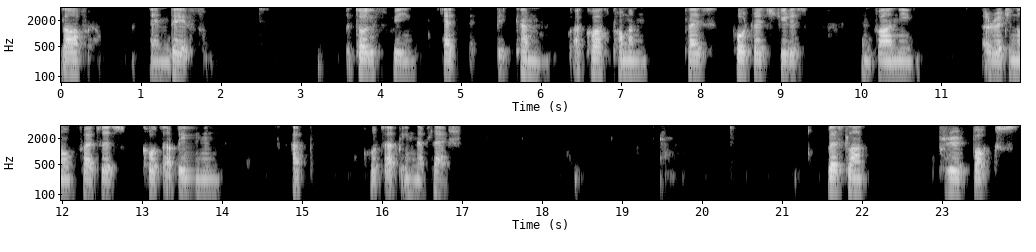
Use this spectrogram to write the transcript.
life and death. Photography had become a quite common place portrait studios and finally original photos caught up in up caught up in the. This light proof box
